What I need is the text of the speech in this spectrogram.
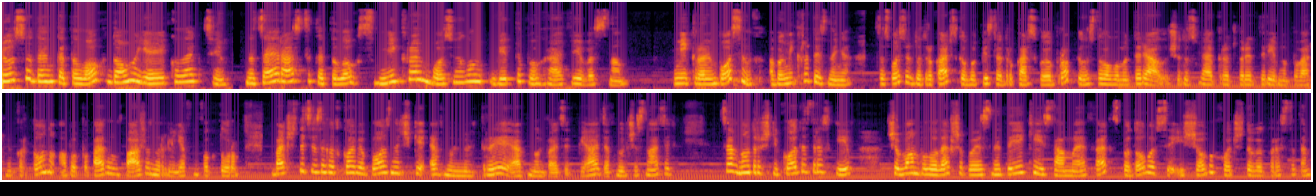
Плюс один каталог до моєї колекції. На цей раз це каталог з мікроембосінгом від типографії Весна. Мікроембосинг або мікротиснення це спосіб додрукарської або післядрукарської обробки листового матеріалу, що дозволяє перетворити рівну поверхню картону або паперу в бажану рельєфну фактуру. Бачите ці загадкові позначки F003, F025, F016? Це внутрішні коди зразків, щоб вам було легше пояснити, який саме ефект сподобався і що ви хочете використати.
